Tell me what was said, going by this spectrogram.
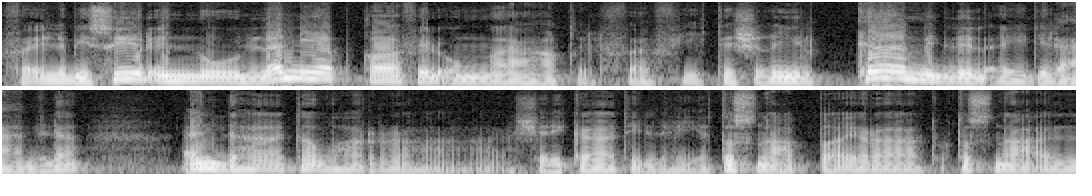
فاللي بيصير إنه لن يبقى في الأمة عاطل ففي تشغيل كامل للأيدي العاملة. عندها تظهر الشركات اللي هي تصنع الطائرات وتصنع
